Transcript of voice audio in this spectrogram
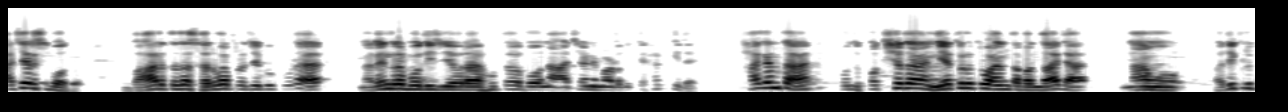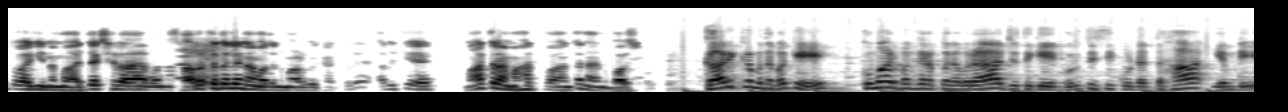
ಆಚರಿಸಬಹುದು ಭಾರತದ ಸರ್ವ ಪ್ರಜೆಗೂ ಕೂಡ ನರೇಂದ್ರ ಮೋದಿಜಿಯವರ ಹುಟ್ಟುಹಬ್ಬವನ್ನು ಆಚರಣೆ ಮಾಡೋದಕ್ಕೆ ಹಕ್ಕಿದೆ. ಹಾಗಂತ ಒಂದು ಪಕ್ಷದ ನೇತೃತ್ವ ಅಂತ ಬಂದಾಗ ನಾವು ಅಧಿಕೃತವಾಗಿ ನಮ್ಮ ಅಧ್ಯಕ್ಷರ ಒಂದು ಸಾರಥ್ಯದಲ್ಲೇ ನಾವು ಅದನ್ನು ಮಾಡಬೇಕಾಗ್ತದೆ. ಅದಕ್ಕೆ ಮಾತ್ರ ಮಹತ್ವ ಅಂತ ನಾನು ಭಾವಿಸ್ಕೊಳ್ತೇನೆ. ಕಾರ್ಯಕ್ರಮದ ಬಗ್ಗೆ ಕುಮಾರ್ ಬಂಗಾರಪ್ಪನವರ ಜೊತೆಗೆ ಗುರುತಿಸಿಕೊಂಡಂತಹ ಎಂಡಿ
